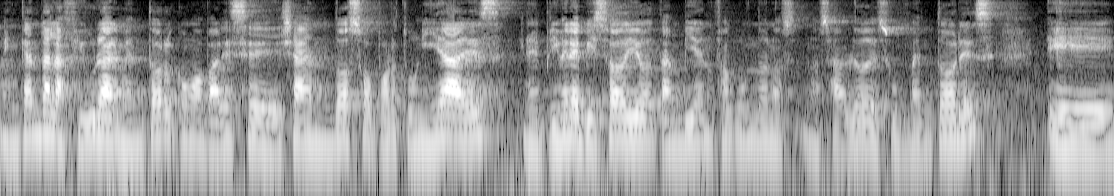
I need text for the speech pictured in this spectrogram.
Me encanta la figura del mentor, como aparece ya en dos oportunidades. En el primer episodio también Facundo nos, habló de sus mentores. Eh,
